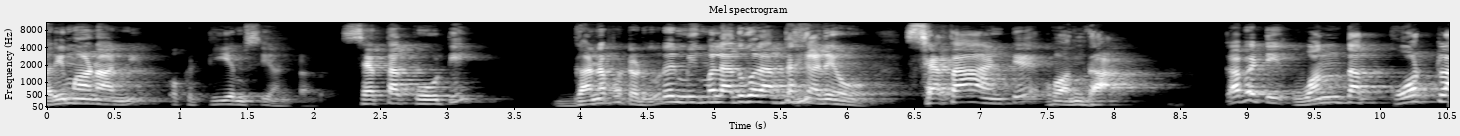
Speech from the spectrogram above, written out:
పరిమాణాన్ని ఒక టీఎంసీ అంటారు. శతకోటి గణపటడుగు రే మీకు మళ్ళీ అది కూడా అర్థం కాదేమో శత అంటే వంద. కాబట్టి వంద కోట్ల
